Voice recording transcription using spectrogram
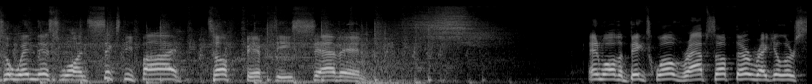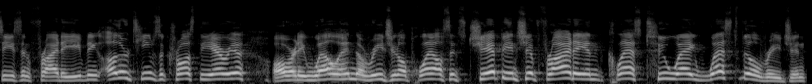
to win this one, 65 to 57. And while the Big 12 wraps up their regular season Friday evening, other teams across the area already well in the regional playoffs. It's Championship Friday in Class 2A Westville region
